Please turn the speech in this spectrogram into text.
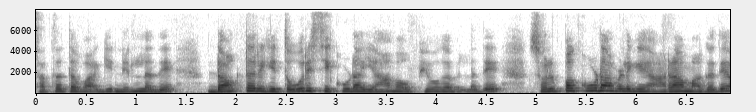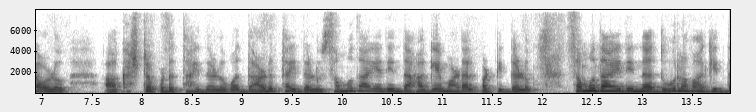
ಸತತವಾಗಿ ನಿಲ್ಲದೆ ಡಾಕ್ಟರಿಗೆ ತೋರಿಸಿ ಕೂಡ ಯಾವ ಉಪಯೋಗವಿಲ್ಲದೆ ಸ್ವಲ್ಪ ಕೂಡ ಅವಳಿಗೆ ಆರಾಮಾಗದೆ ಅವಳು ಕಷ್ಟಪಡುತ್ತಾ ಇದ್ದಳು, ಒದ್ದಾಡುತ್ತಾ ಇದ್ದಳು, ಸಮುದಾಯದಿಂದ ಹಾಗೆ ಮಾಡಲ್ಪಟ್ಟಿದ್ದಳು, ಸಮುದಾಯದಿಂದ ದೂರವಾಗಿದ್ದ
